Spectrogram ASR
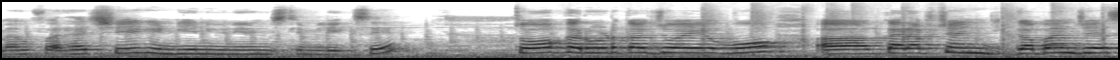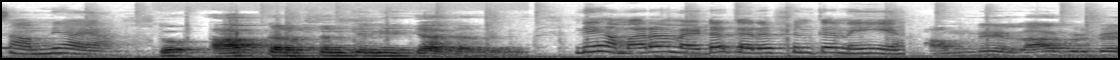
मैं हूँ Farhad Shaikh Indian Union Muslim League से। सौ करोड़ का जो है वो करप्शन गबन जो है सामने आया। तो आप करप्शन के लिए क्या कर रहे हैं? नहीं हमारा मैटर करप्शन का नहीं है। हमने लाख रुपया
